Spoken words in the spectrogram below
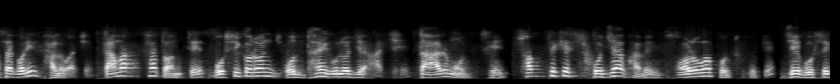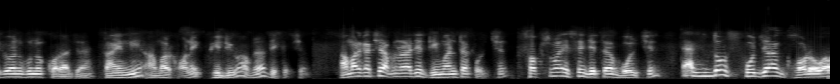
আশা করি ভালো আছে কামাখ্যা তন্ত্রের বশীকরণ অধ্যায়গুলো যে আছে, তার মধ্যে সব থেকে সোজাভাবে ঘরোয়া পদ্ধতিতে যে বশীকরণগুলো করা যায়, তাই নিয়ে আমার অনেক ভিডিও আপনারা দেখেছেন। আমার কাছে আপনারা যে ডিমান্ডটা করছেন, সবসময় এসে যেটা বলছেন, একদম সোজা ঘরোয়া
